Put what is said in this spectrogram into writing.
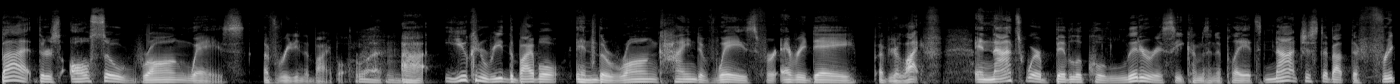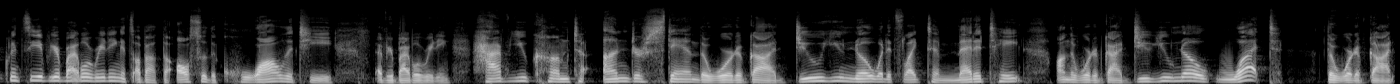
But there's also wrong ways of reading the Bible. Right. Uh, you can read the Bible in the wrong kind of ways for every day of your life. And that's where biblical literacy comes into play. It's not just about the frequency of your Bible reading, it's about the also the quality of your Bible reading. Have you come to understand the word of God? Do you know what it's like to meditate on the word of God? Do you know what the word of God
